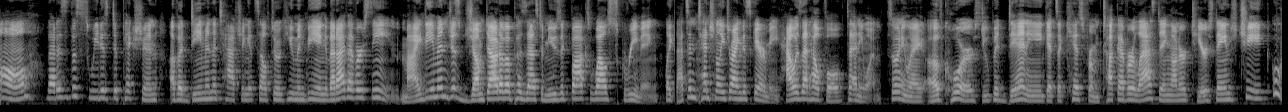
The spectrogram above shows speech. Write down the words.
Aw, that is the sweetest depiction of a demon attaching itself to a human being that I've ever seen. My demon just jumped out of a possessed music box while screaming. Like, that's intentionally trying to scare me. How is that helpful to anyone? So anyway, of course, stupid Danny gets a kiss from Tuck Everlasting on her tear-stained cheek. Whew,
